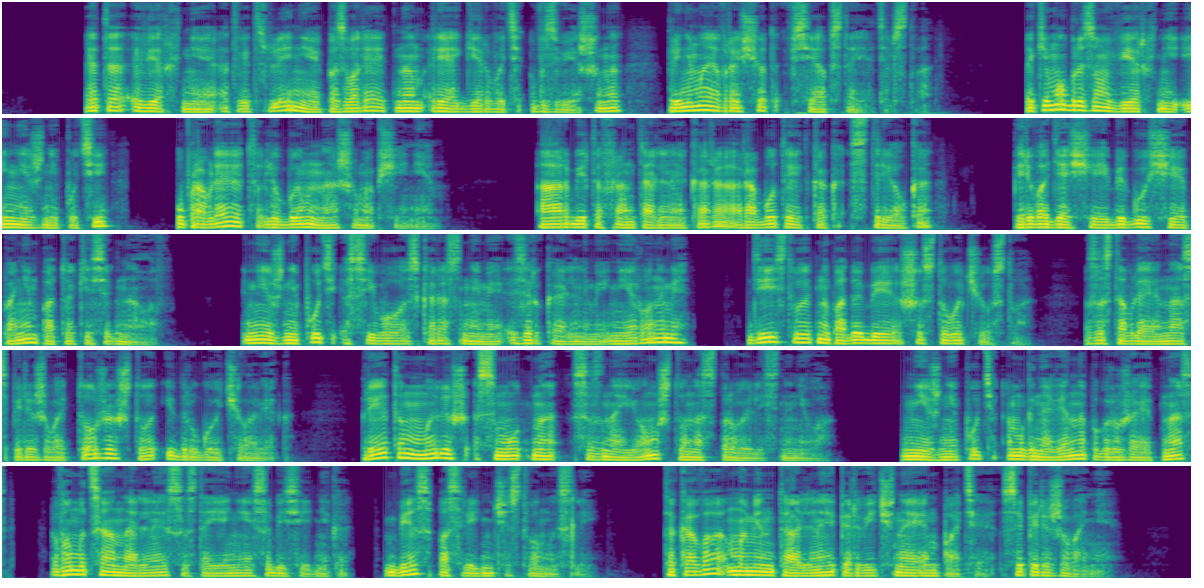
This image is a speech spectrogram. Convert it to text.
Это верхнее ответвление позволяет нам реагировать взвешенно, принимая в расчет все обстоятельства. Таким образом, верхний и нижний пути управляют любым нашим общением а орбитофронтальная кора работает как стрелка, переводящая и бегущая по ним потоки сигналов. Нижний путь с его скоростными зеркальными нейронами действует наподобие шестого чувства, заставляя нас переживать то же, что и другой человек. При этом мы лишь смутно сознаем, что настроились на него. Нижний путь мгновенно погружает нас в эмоциональное состояние собеседника, без посредничества мыслей. Такова моментальная первичная эмпатия, сопереживание.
